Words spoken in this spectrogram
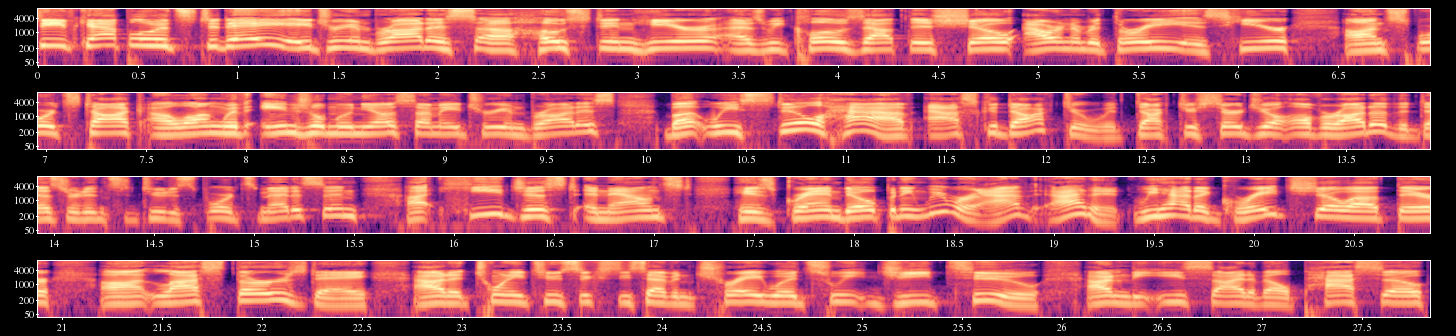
Steve Kaplowitz today. Adrian Broadus uh, hosting here as we close out this show. Hour number three is here on Sports Talk along with Angel Munoz. I'm Adrian Broadus, but we still have Ask a Doctor with Dr. Sergio Alvarado, the Desert Institute of Sports Medicine. Uh, he just announced his grand opening. We were at, at it. We had a great show out there uh, last Thursday out at 2267 Trawood Suite G2 out on the east side of El Paso.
